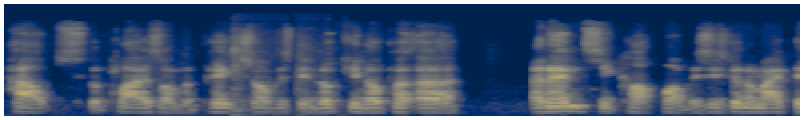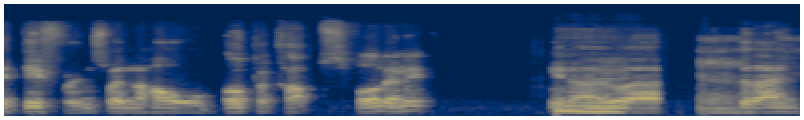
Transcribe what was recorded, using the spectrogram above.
helps the players on the pitch. Obviously, looking up at a, an empty Kop obviously is going to make a difference when the whole upper Kop's full, in it. You know, uh, Yeah. today.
